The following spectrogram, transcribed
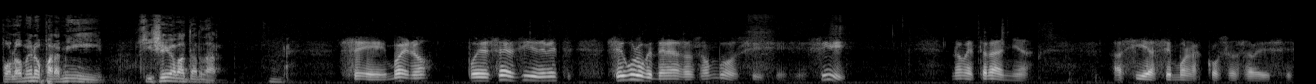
por lo menos para mí, si llega va a tardar. Sí, bueno, puede ser, sí, debes, seguro que tenés razón vos, sí, sí, sí, sí. No me extraña. Así hacemos las cosas a veces.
